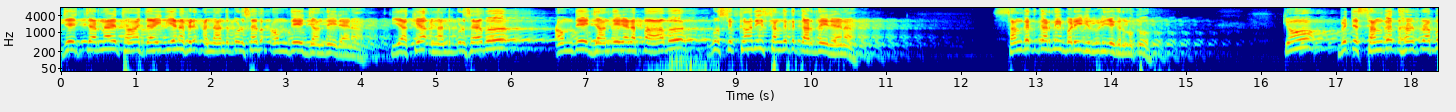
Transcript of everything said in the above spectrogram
ਜੇ ਚਰਨਾਂ ਦੀ ਥਾਂ ਚਾਹੀਦੀ ਹੈ ਨਾ, ਫਿਰ ਆਨੰਦਪੁਰ ਸਾਹਿਬ ਆਉਂਦੇ ਜਾਂਦੇ ਰਹਿਣਾ। ਕੀ ਆਖਿਆ? ਆਨੰਦਪੁਰ ਸਾਹਿਬ ਆਉਂਦੇ ਜਾਂਦੇ ਰਹਿਣਾ ਭਾਵ ਗੁਰਸਿੱਖਾਂ ਦੀ ਸੰਗਤ ਕਰਦੇ ਰਹਿਣਾ। ਸੰਗਤ ਕਰਨੀ ਬੜੀ ਜ਼ਰੂਰੀ ਹੈ ਗੁਰਮੁਖੋ। ਕਿਉਂ? ਵਿੱਚ ਸੰਗਤ ਹਰ ਪ੍ਰਭ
